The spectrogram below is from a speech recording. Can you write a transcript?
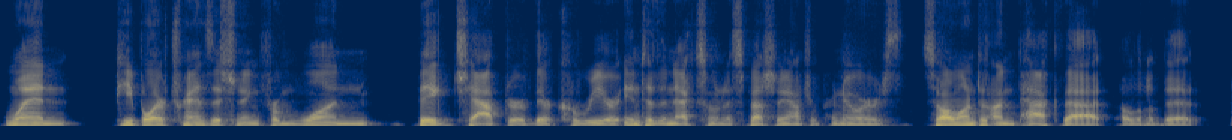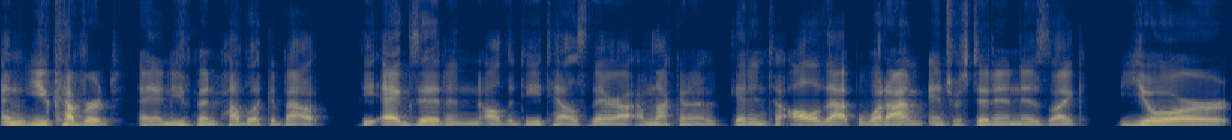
when people are transitioning from one big chapter of their career into the next one, especially entrepreneurs. So I wanted to unpack that a little bit. And you covered and you've been public about the exit and all the details there. I'm not going to get into all of that, but what I'm interested in is like your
